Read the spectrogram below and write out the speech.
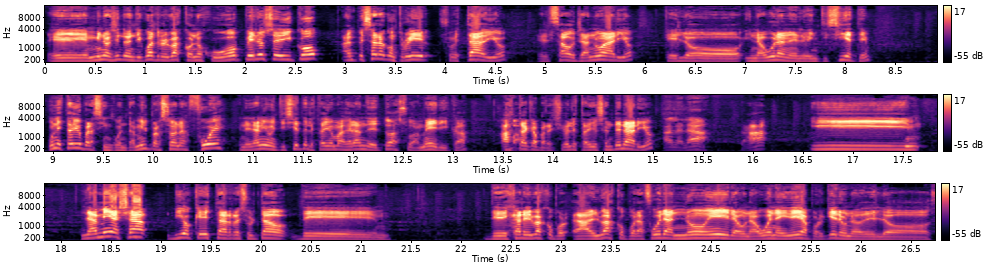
Eh, en 1924 el Vasco no jugó, pero se dedicó a empezar a construir su estadio, el Sao Januario, que lo inauguran en el 27. Un estadio para 50.000 personas. Fue en el año 27 el estadio más grande de toda Sudamérica, hasta que apareció el Estadio Centenario. Ah, la la. Ah, Y la MEA ya vio que este resultado de, de dejar el Vasco por- al Vasco por afuera no era una buena idea porque era uno de los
